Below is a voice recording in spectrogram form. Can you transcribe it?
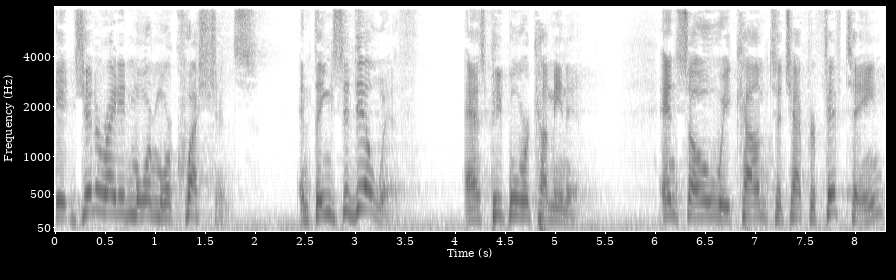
it generated more and more questions and things to deal with as people were coming in. And so we come to chapter 15,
